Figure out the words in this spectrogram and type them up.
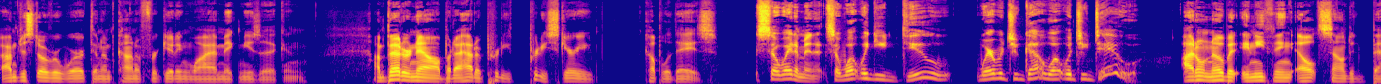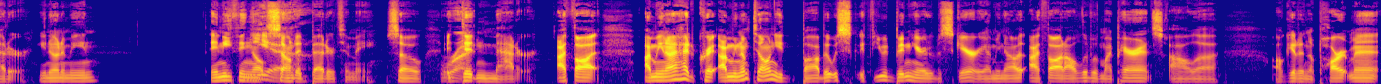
I'm just overworked and I'm kind of forgetting why I make music and I'm better now, but I had a pretty pretty scary couple of days. So, wait a minute. So, what would you do? Where would you go? What would you do? I don't know, but anything else sounded better. You know what I mean? Anything else Yeah. sounded better to me, so it Right. didn't matter. I thought, I mean, I had, cra- I mean, I'm telling you, Bob, it was if you had been here, it was scary. I mean, I, I thought I'll live with my parents. I'll, uh, I'll get an apartment.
